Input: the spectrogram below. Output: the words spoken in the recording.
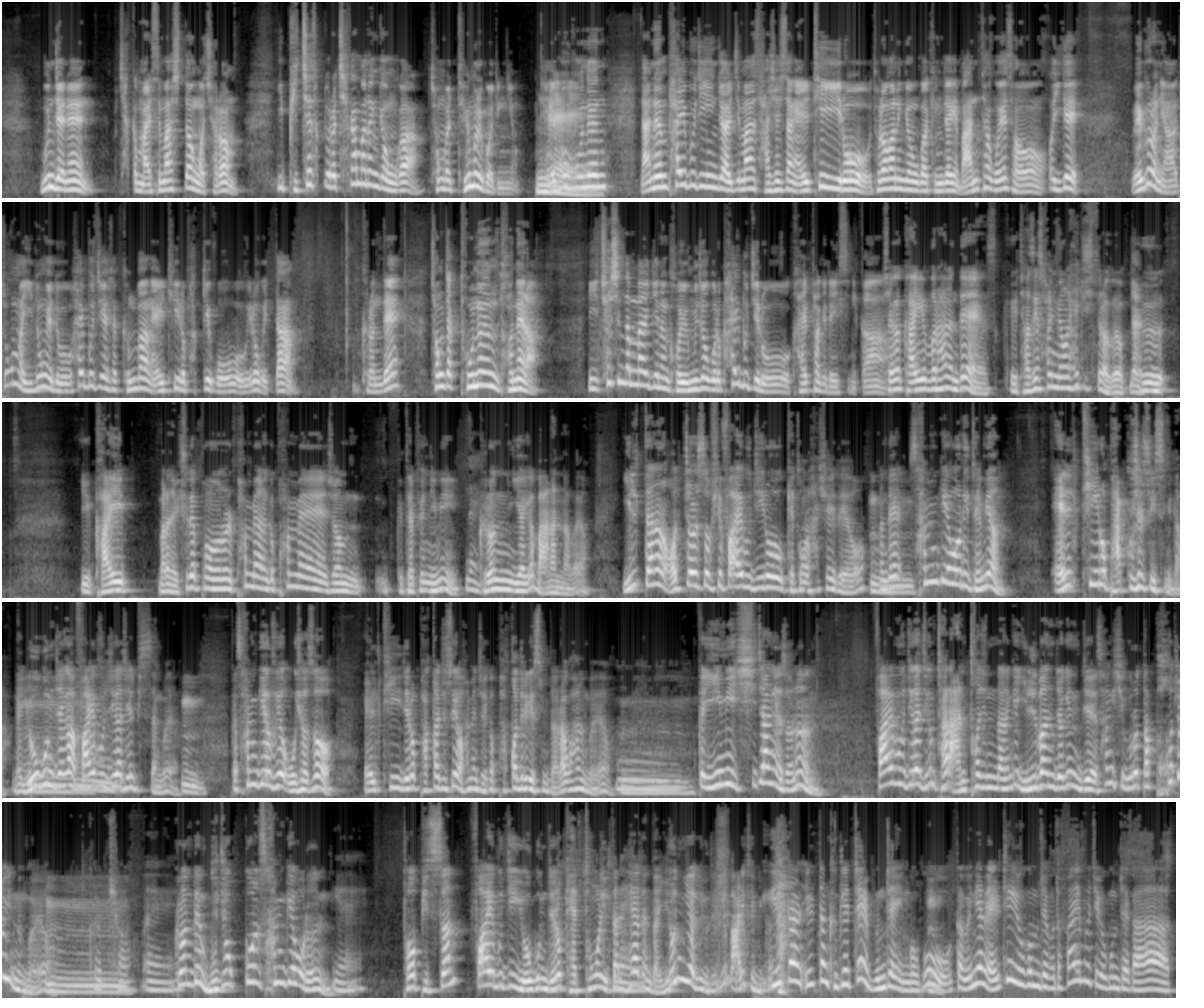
문제는 잠깐 말씀하셨던 것처럼 이 빛의 속도를 체감하는 경우가 정말 드물거든요. 네. 대부분은 나는 5G인 줄 알지만 사실상 LTE로 돌아가는 경우가 굉장히 많다고 해서 어, 이게 왜 그러냐. 조금만 이동해도 5G에서 금방 LTE로 바뀌고 이러고 있다. 그런데 정작 돈은 더 내라. 이 최신 단말기는 거의 의무적으로 5G로 가입하게 돼 있으니까. 제가 가입을 하는데 그 자세히 설명을 해 주시더라고요. 네. 그이 가입 말하자면 휴대폰을 판매하는 그 판매점 그 대표님이 네. 그런 이야기가 많았나 봐요. 일단은 어쩔 수 없이 5G로 개통을 하셔야 돼요. 그런데 음. 3개월이 되면 LTE로 바꾸실 수 있습니다. 그러니까 요금제가 5G가 제일 비싼 거예요. 음. 그러니까 3개월 후에 오셔서 LTE제로 바꿔주세요 하면 저희가 바꿔드리겠습니다라고 하는 거예요. 음. 그러니까 이미 시장에서는 5G가 지금 잘 안 터진다는 게 일반적인 이제 상식으로 다 퍼져 있는 거예요. 음. 그렇죠. 예. 그런데 무조건 3개월은 예. 더 비싼 5G 요금제로 개통을 일단 네. 해야 된다. 이런 이야기거든요. 이게 말이 됩니까? 일단 일단 그게 제일 문제인 거고, 음. 그러니까 왜냐하면 LTE 요금제보다 5G 요금제가 활-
